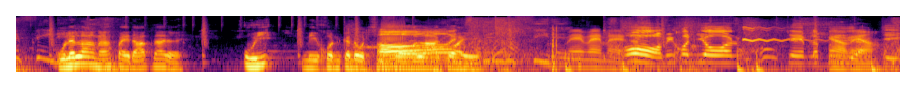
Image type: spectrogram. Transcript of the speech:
defeated. กูเล่นล่างนะ ไปดักได้เลย อุ๊ย มีคนกระโดดขี่คอลาก่อย Been defeated. ไม่ไม่ไม่โอ้ มีคนโยน เจมส์ระเบิไม่เอาไม่ดเอาจริง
